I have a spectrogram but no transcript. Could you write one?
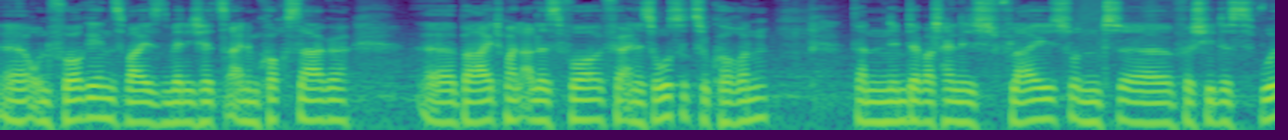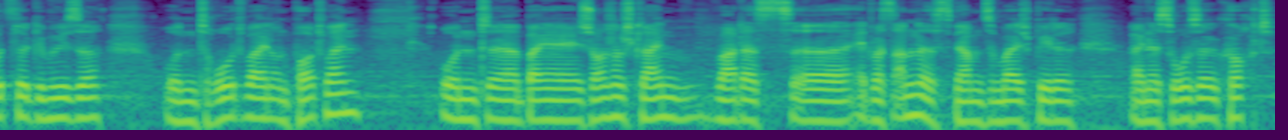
äh, und Vorgehensweisen. Wenn ich jetzt einem Koch sage, äh, bereite mal alles vor, für eine Soße zu kochen, dann nimmt er wahrscheinlich Fleisch und äh, verschiedenes Wurzelgemüse und Rotwein und Portwein. Und äh, bei Jean-Georges Klein war das äh, etwas anders. Wir haben zum Beispiel eine Soße gekocht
